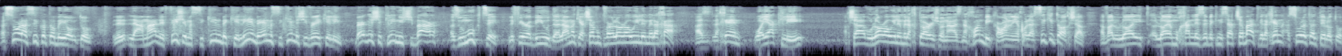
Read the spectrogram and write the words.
אסור להסיק אותו ביום טוב. למה? לפי שמסיקין בכלים ואין מסיקים בשברי כלים. ברגע שכלי נשבר, אז הוא מוקצה, לפי רבי יהודה. למה? כי עכשיו הוא כבר לא ראוי למלאכה. אז לכן, הוא היה כלי, עכשיו הוא לא ראוי למלאכתו הראשונה, אז נכון בעיקרון אני יכול להסיק איתו עכשיו, אבל הוא לא, לא היה מוכן לזה בכניסת שבת, ולכן אסור לטלטל אותו.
